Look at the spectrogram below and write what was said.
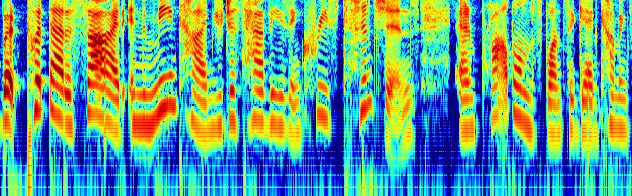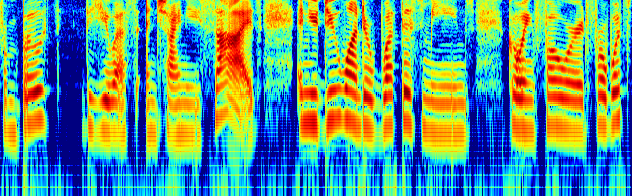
But put that aside, in the meantime, you just have these increased tensions and problems once again coming from both the US and Chinese sides. And you do wonder what this means going forward for what's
